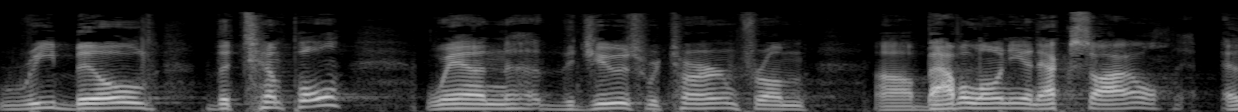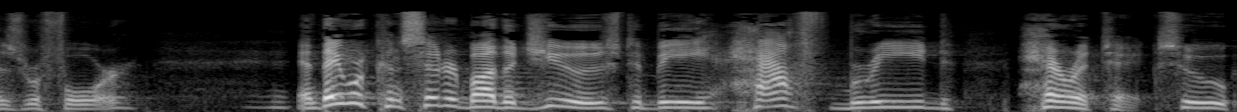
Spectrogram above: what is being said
rebuild the temple when the Jews returned from uh, Babylonian exile, Ezra 4. And they were considered by the Jews to be half breed heretics who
